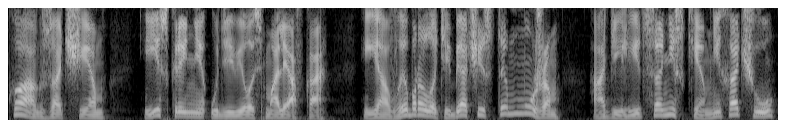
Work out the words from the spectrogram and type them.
«Как зачем?» — искренне удивилась малявка. «Я выбрала тебя чистым мужем, а делиться ни с кем не хочу.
